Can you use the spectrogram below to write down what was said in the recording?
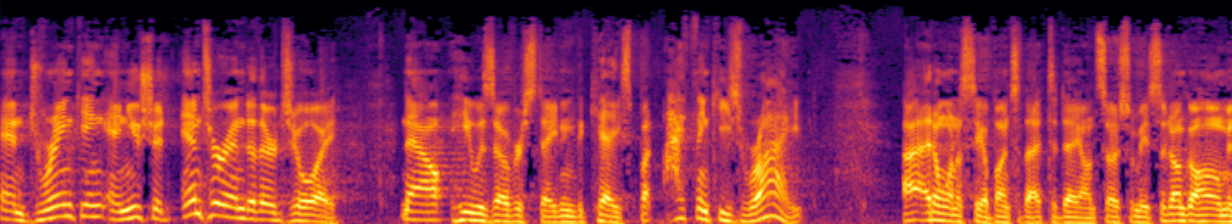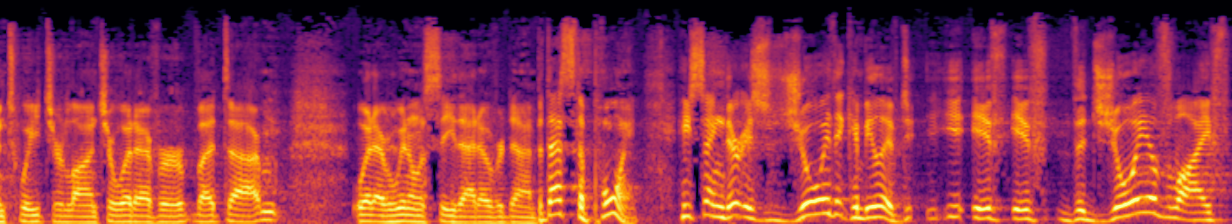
and drinking, and you should enter into their joy. Now, he was overstating the case, but I think he's right. I don't want to see a bunch of that today on social media, so don't go home and tweet your lunch or whatever. But um, whatever. We don't see that overdone. But that's the point. He's saying there is joy that can be lived. If, if the joy of life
